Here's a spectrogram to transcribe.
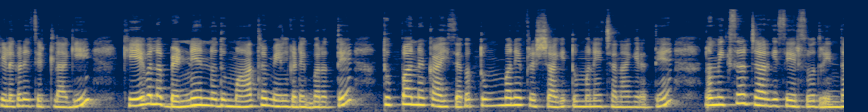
ಕೆಳಗಡೆ ಸೆಟ್ಲಾಗಿ ಕೇವಲ ಬೆಣ್ಣೆ ಅನ್ನೋದು ಮಾತ್ರ ಮೇಲ್ಗಡೆಗೆ ಬರುತ್ತೆ. ತುಪ್ಪನ ಕಾಯಿಸಿದಾಗ ತುಂಬಾ ಫ್ರೆಶ್ ಆಗಿ ತುಂಬಾ ಚೆನ್ನಾಗಿರುತ್ತೆ. ನಾವು ಮಿಕ್ಸರ್ ಜಾರ್ಗೆ ಸೇರಿಸೋದ್ರಿಂದ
